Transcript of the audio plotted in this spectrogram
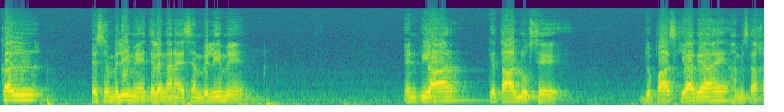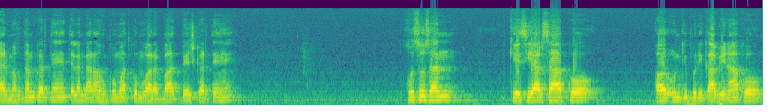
کل اسمبلی میں، تلنگانہ اسمبلی میں این پی آر کے تعلق سے جو پاس کیا گیا ہے، ہم اس کا خیر مقدم کرتے ہیں۔ تلنگانہ حکومت کو مبارکباد پیش کرتے ہیں۔ خصوصاً کے سی آر صاحب کو اور ان کی پوری کابینہ کو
